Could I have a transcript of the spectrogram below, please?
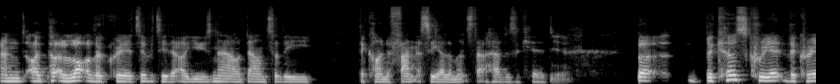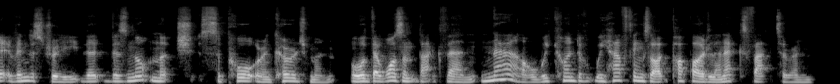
and I put a lot of the creativity that I use now down to the the kind of fantasy elements that I had as a kid. Yeah but because create the creative industry that there's not much support or encouragement or there wasn't back then now we kind of we have things like pop idol and x factor and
